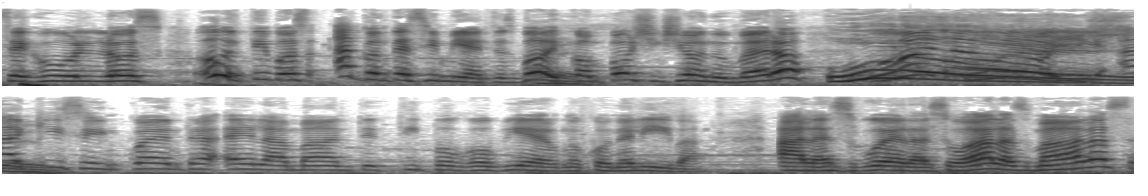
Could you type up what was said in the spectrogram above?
según los últimos acontecimientos. Voy con posición número Uno. aquí se encuentra el amante tipo gobierno con el IVA. A las buenas o a las malas,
